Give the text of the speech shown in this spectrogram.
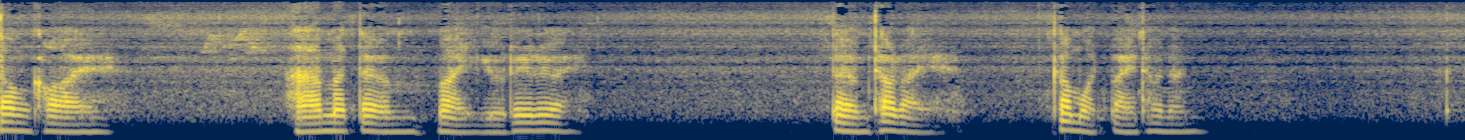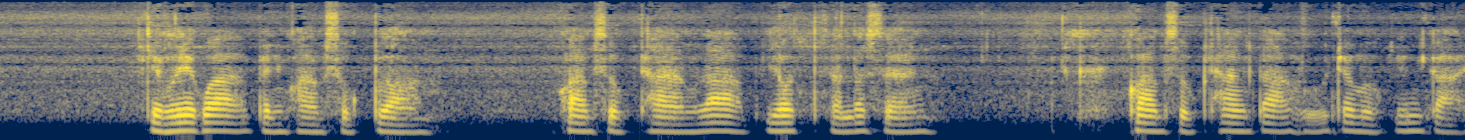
ต้องคอย หามาเติมใหม่อยู่เรื่อยๆ เติมเท่าไหร่ ก็หมดไปเท่านั้น จึงเรียกว่าเป็นความสุขปลอม ความสุขทางลาบยศสรรเสริญ ความสุขทางตาหูจมูกลิ้นกาย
